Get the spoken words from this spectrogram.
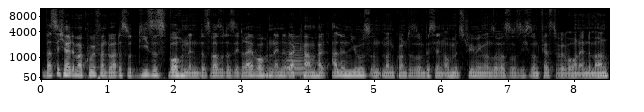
was ich halt immer cool fand, du hattest so dieses Wochenende, das war so das E3-Wochenende, da kamen halt alle News und man konnte so ein bisschen auch mit Streaming und sowas so sich so ein Festival-Wochenende machen.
